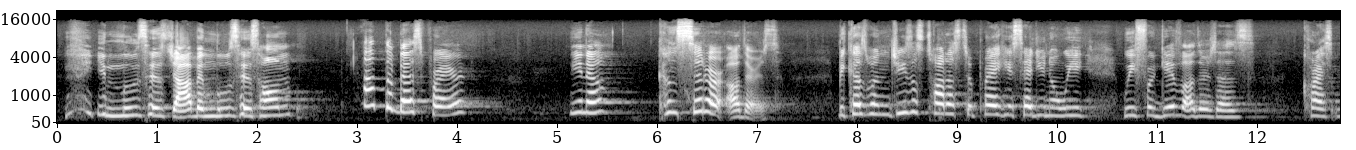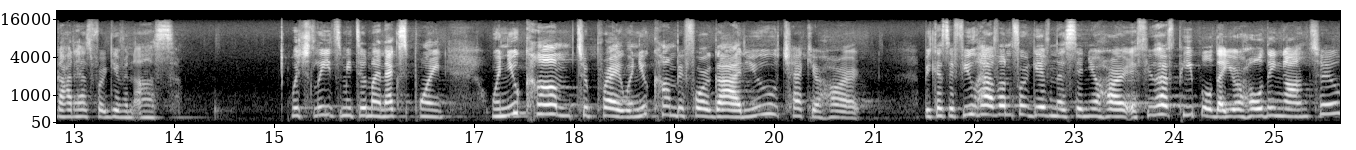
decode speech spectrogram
you lose his job and lose his home, not the best prayer. You know, consider others. Because when Jesus taught us to pray, he said, you know, we, we forgive others as Christ, God has forgiven us. Which leads me to my next point. When you come to pray, when you come before God, you check your heart. Because if you have unforgiveness in your heart, if you have people that you're holding on to,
